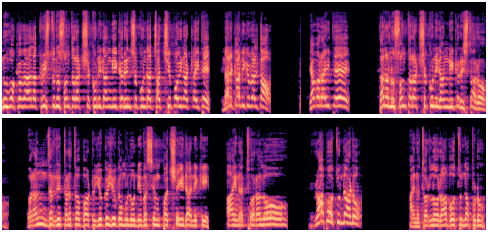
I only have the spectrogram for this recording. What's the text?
నువ్వు ఒకవేళ క్రీస్తును సొంత రక్షకునిగా అంగీకరించకుండా చచ్చిపోయినట్లయితే నరకానికి వెళ్తావు. ఎవరైతే తనను సొంత రక్షకునిగా అంగీకరిస్తారో వారందరినీ తనతో పాటు యుగ యుగములు నివసింప చేయడానికి ఆయన త్వరలో రాబోతున్నాడు. ఆయన త్వరలో రాబోతున్నప్పుడు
